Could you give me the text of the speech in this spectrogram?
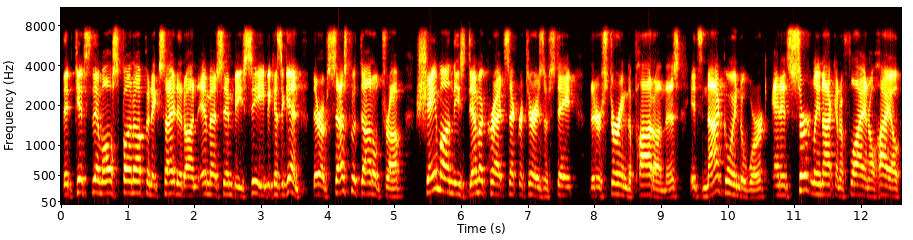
that gets them all spun up and excited on MSNBC because, again, they're obsessed with Donald Trump. Shame on these Democrat secretaries of state that are stirring the pot on this. It's not going to work, and it's certainly not going to fly in Ohio.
